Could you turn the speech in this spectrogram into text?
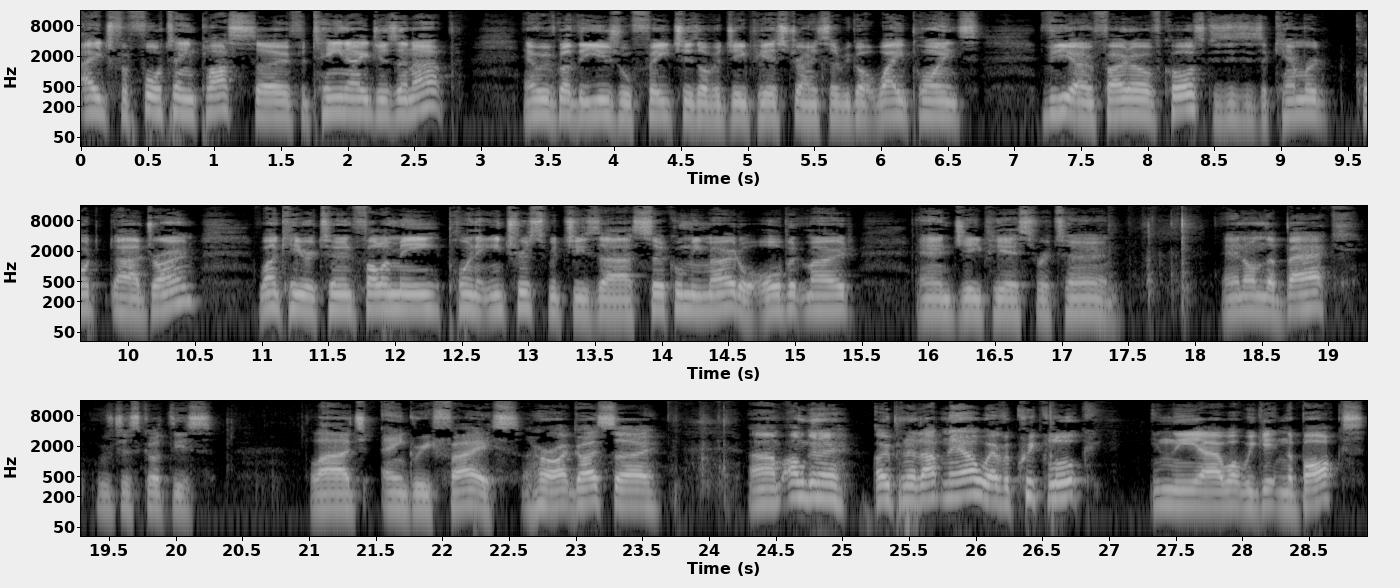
age for 14 plus, so for teenagers and up. And we've got the usual features of a GPS drone. So we've got waypoints, video and photo, of course, because this is a camera quad, uh, drone. One key return, follow me, point of interest, which is uh, circle me mode or orbit mode, and GPS return. And on the back, we've just got this large angry face. All right, guys, so um, I'm going to open it up now. We'll have a quick look in the uh, what we get in the box.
